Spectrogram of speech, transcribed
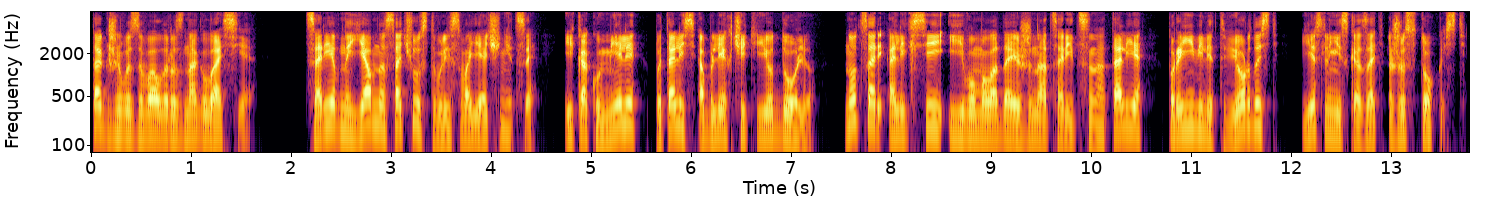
также вызывала разногласия. Царевны явно сочувствовали свояченице и, как умели, пытались облегчить ее долю, но царь Алексей и его молодая жена царица Наталья проявили твердость, если не сказать жестокость.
